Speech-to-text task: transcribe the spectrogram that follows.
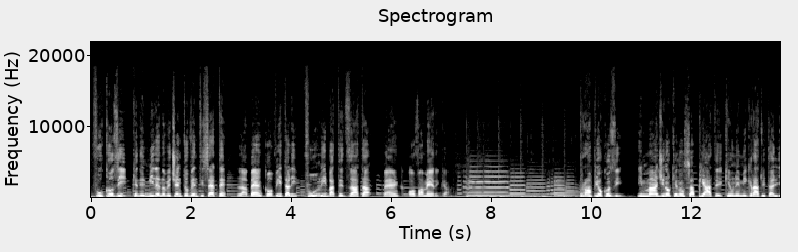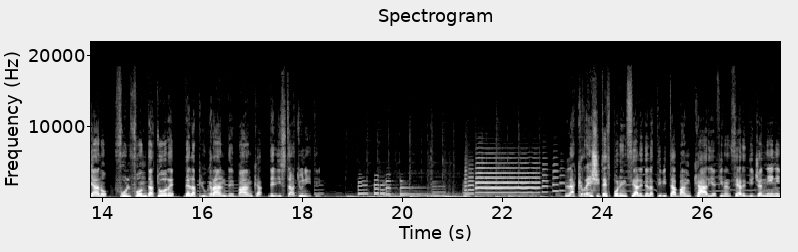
Fu così che nel 1927 la Bank of Italy fu ribattezzata Bank of America. Proprio così. Immagino che non sappiate che un emigrato italiano fu il fondatore della più grande banca degli Stati Uniti. La crescita esponenziale dell'attività bancaria e finanziaria di Giannini,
